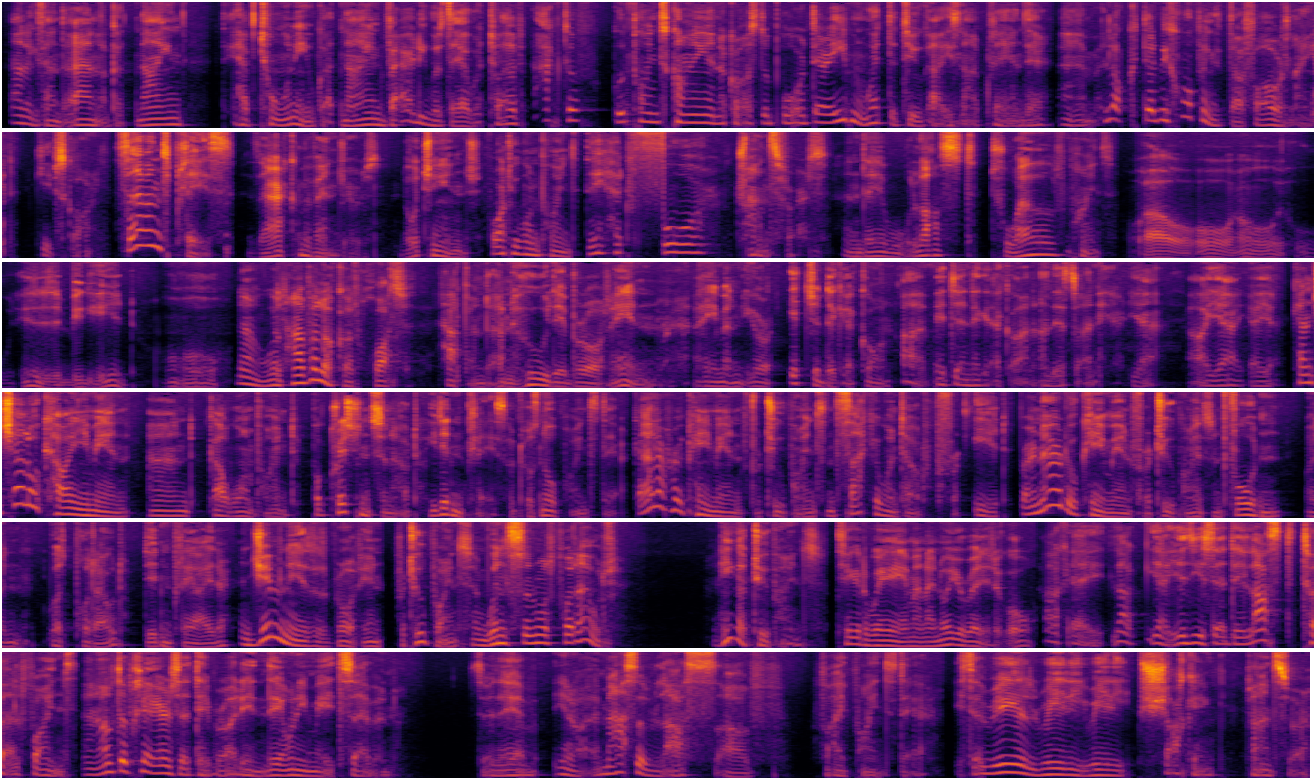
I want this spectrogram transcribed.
Alexander Arnold got nine. They have Toney who got nine. Vardy was there with twelve. Active, good points coming in across the board there, even with the two guys not playing there. Um, look, they'll be hoping that their forward line keeps scoring. Seventh place is Arkham Avengers. No change. Forty-one points. They had four transfers and they lost 12 points. Wow, oh, oh, oh, this is a big hit. Oh. Now we'll have a look at what happened and who they brought in. I mean, you're itching to get going. I'm itching to get going on this one here. Yeah. Oh, yeah, yeah, yeah. Cancelo came in and got one point. Put Christensen out. He didn't play, so there was no points there. Gallagher came in for two points and Saka went out for eight. Bernardo came in for two points and Foden when was put out, didn't play either. And Jimenez was brought in for two points, and Wilson was put out. And he got two points. Take it away, man. I know you're ready to go. Okay, look, yeah, as you said, they lost 12 points. And of the players that they brought in, they only made seven. So they have, you know, a massive loss of five points there. It's a real, really, really shocking transfer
